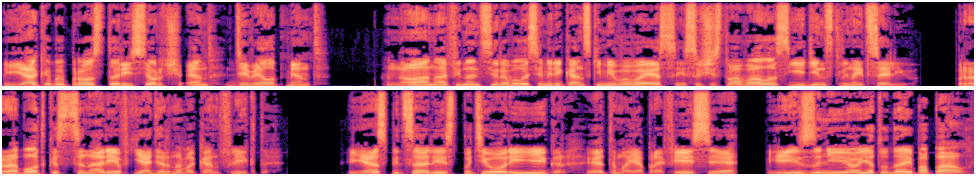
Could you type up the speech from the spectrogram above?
Якобы просто Research and Development. Но она финансировалась американскими ВВС и существовала с единственной целью — проработка сценариев ядерного конфликта. Я специалист по теории игр, это моя профессия, и из-за нее я туда и попал,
